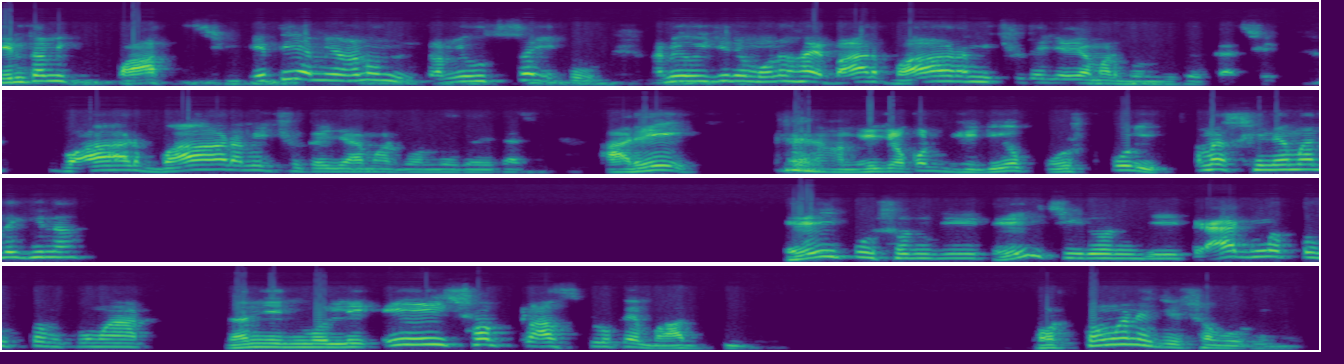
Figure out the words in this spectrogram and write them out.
কিন্তু আমি পাচ্ছি। এতে আমি আনন্দিত, আমি উৎসাহিত। আমি ওই জন্য মনে হয় বারবার আমি ছুটে যাই আমার বন্ধুদের কাছে। বারবার আমি ছুটে যাই আমার বন্ধুদের কাছে। আরে, আমি যখন ভিডিও পোস্ট করি, আমরা সিনেমা দেখি না? এই প্রসঞ্জিৎ এই চিরঞ্জিত একমাত্র উত্তম কুমার, রঞ্জিত মল্লিক, এই সব ক্লাসগুলোকে বাদ দিয়ে বর্তমানে যেসব অভিনেতা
